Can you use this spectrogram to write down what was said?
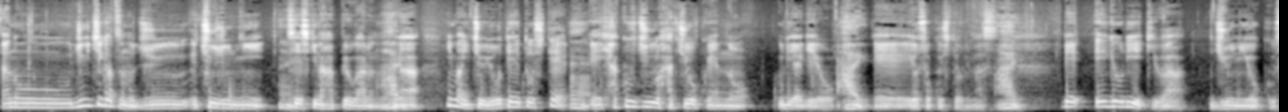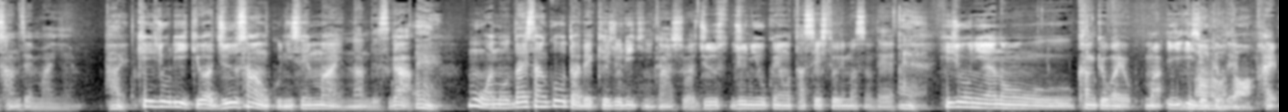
あのー、11月の中旬に正式な発表があるんですが、はい、今一応予定として、ええ、118億円の売上を、はい、えー、予測しております。はい、で、営業利益は12億3000万円。はい、経常利益は13億2000万円なんですが、ええもうあの第3クォーターで経常利益に関しては12億円を達成しておりますので、ええ、非常にあの環境がよまあいい状況で、はい、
